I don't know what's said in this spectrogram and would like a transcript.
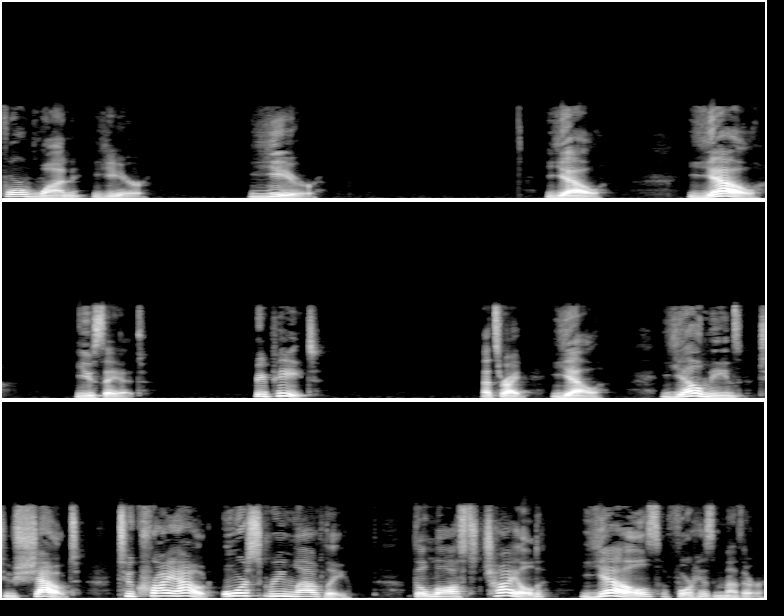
for one year year. Yell. Yell. You say it. Repeat. That's right. Yell. Yell means to shout, to cry out, or scream loudly. The lost child yells for his mother.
